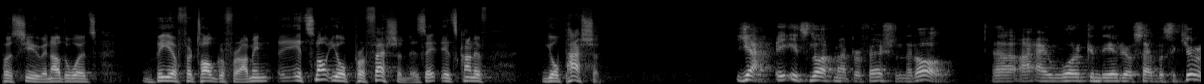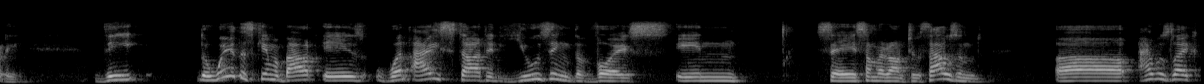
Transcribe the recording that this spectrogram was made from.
pursue? In other words, be a photographer. I mean, it's not your profession, is it? It's kind of your passion. Yeah, it's not my profession at all. Uh, I, I work in the area of cybersecurity. The the way this came about is when I started using the voice in, say, somewhere around 2000, uh, I was like,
